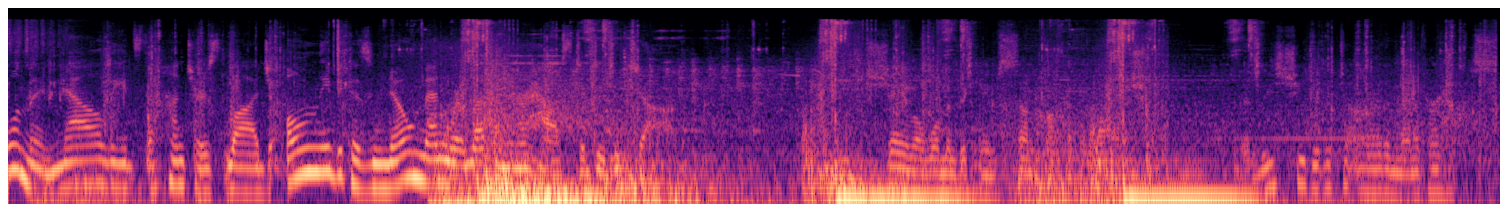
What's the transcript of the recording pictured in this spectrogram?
Woman now leads the Hunter's Lodge only because no men were left in her house to do the job. Shame a woman became Sun of the Lodge. But at least she did it to honor the men of her house.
